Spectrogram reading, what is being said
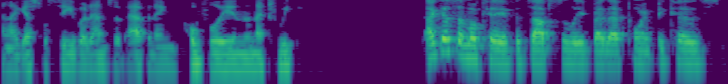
And I guess we'll see what ends up happening, hopefully, in the next week. I guess I'm okay if it's obsolete by that point because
